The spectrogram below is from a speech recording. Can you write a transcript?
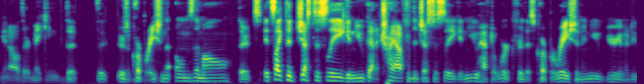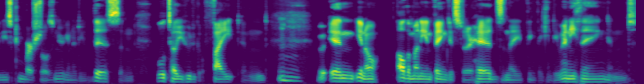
you know they're making the, the there's a corporation that owns them all. There's it's like the justice league and you've got to try out for the justice league and you have to work for this corporation and you you're going to do these commercials and you're going to do this and we'll tell you who to go fight and hmm and you know all the money and fame gets to their heads and they think they can do anything and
